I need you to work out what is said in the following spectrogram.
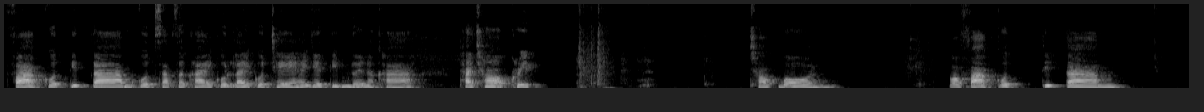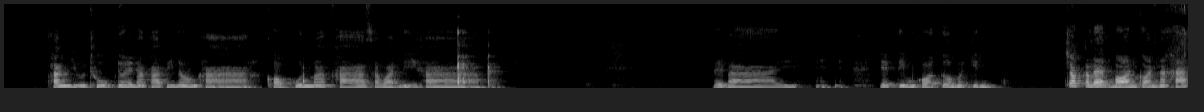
ฝากกดติดตามกด Subscribe กดไลค์กดแชร์ให้ยายติมด้วยนะคะ ถ้าชอบคลิปช็อกบอลก็ฝากกดติดตามทาง YouTube ด้วยนะคะพี่น้องค่ะ ขอบคุณมากค่ะ สวัสดีค่ะ บ๊ายบายยายติมขอตัวมากิน ช็อกโกแลตบอลก่อนนะคะ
